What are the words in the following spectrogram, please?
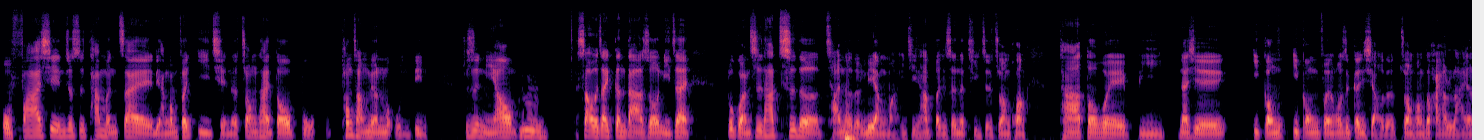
我发现就是他们在两公分以前的状态都不通常没有那么稳定，就是你要嗯稍微再更大的时候，你在。不管是它吃的残饵的量嘛，以及它本身的体质状况，它都会比那些一公一公分或是更小的状况都还要来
